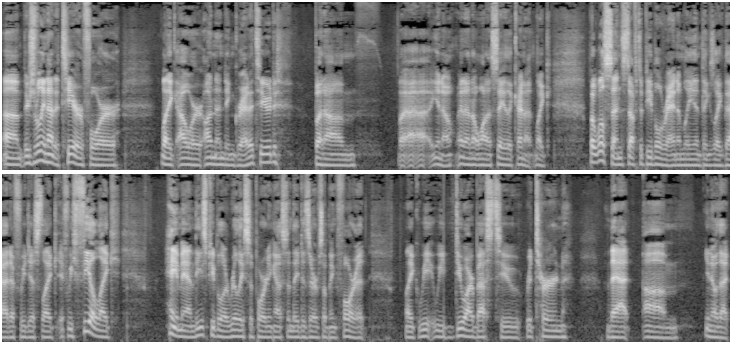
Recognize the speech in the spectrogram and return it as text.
um, there's really not a tier for like our unending gratitude, but um, you know, and I don't want to say that kind of like, but we'll send stuff to people randomly and things like that if we just like if we feel like, hey man, these people are really supporting us and they deserve something for it like we we do our best to return that um you know that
